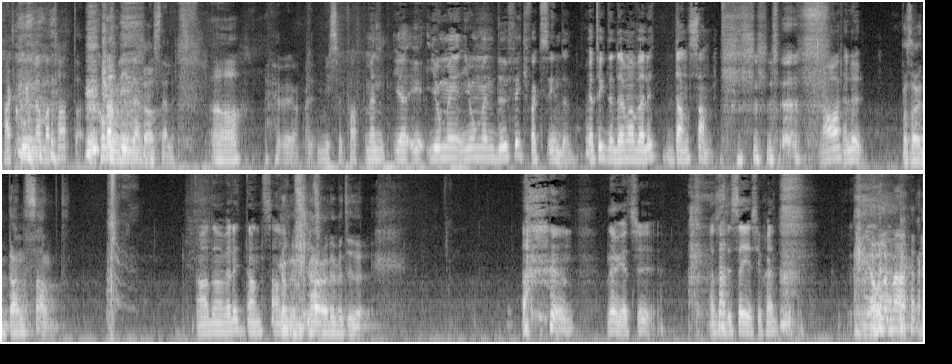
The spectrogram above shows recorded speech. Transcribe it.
Hakuna Matata. Det kommer bli den istället. Ja. Missuppfattat. Men, ja, jo, men, jo men du fick faktiskt in den. Jag tyckte den var väldigt dansant, Ja, eller hur? Vad sa du? Dansant? Ja den var väldigt dansant. Kan du förklara vad det betyder? Nej men jag tror, alltså det säger sig själv. Jag håller med.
